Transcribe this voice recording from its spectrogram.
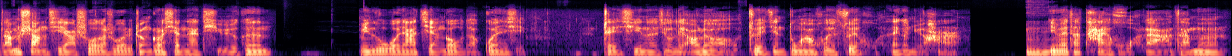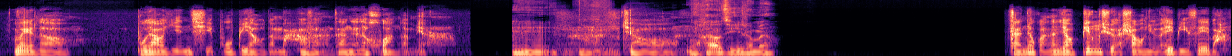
咱们上期啊说了说整个现代体育跟民族国家建构的关系，这期呢就聊聊最近冬奥会最火的那个女孩儿，嗯，因为她太火了啊，咱们为了不要引起不必要的麻烦，咱给她换个名儿，嗯，叫你还要提什么呀？咱就管它叫冰雪少女 A B C 吧。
